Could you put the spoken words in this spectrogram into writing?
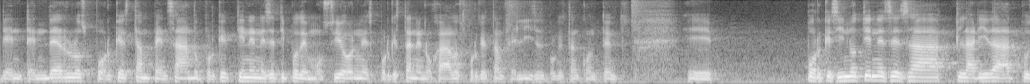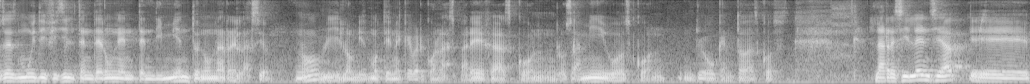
de, entenderlos por qué están pensando, por qué tienen ese tipo de emociones, por qué están enojados, por qué están felices, por qué están contentos. Eh, porque si no tienes esa claridad, pues es muy difícil tener un entendimiento en una relación, ¿no? Y lo mismo tiene que ver con las parejas, con los amigos, con yo que en todas cosas. La resiliencia, eh,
